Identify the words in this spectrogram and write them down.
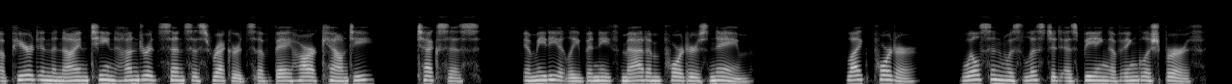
appeared in the 1900 census records of Bexar County, Texas, immediately beneath Madam Porter's name. Like Porter, Wilson was listed as being of English birth,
